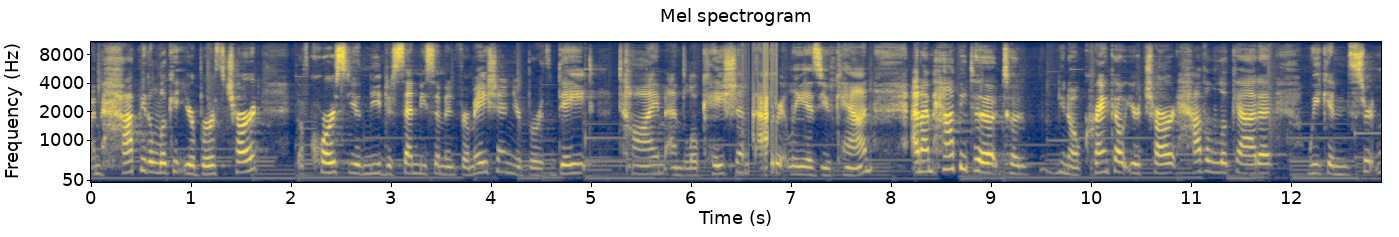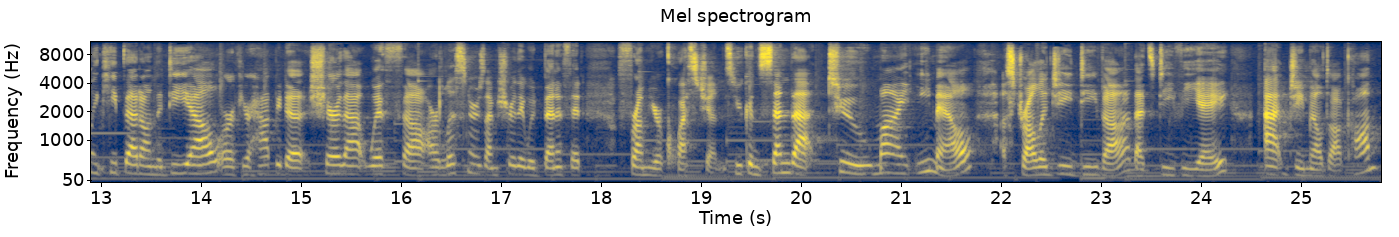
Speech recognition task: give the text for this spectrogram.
I'm happy to look at your birth chart. Of course, you need to send me some information, your birth date, time, and location accurately as you can. And I'm happy to to you know, crank out your chart, have a look at it. We can certainly keep that on the DL, or if you're happy to share that with uh, our listeners, I'm sure they would benefit from your questions. You can send that to my email, astrologydiva, that's DVA, at gmail.com,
